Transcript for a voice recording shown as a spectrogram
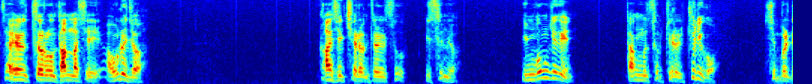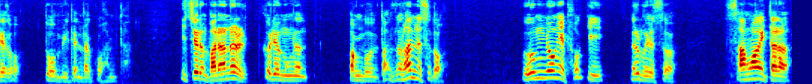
자연스러운 단맛이 아우러져 간식처럼 즐길 수 있으며 인공적인 당분 섭취를 줄이고 씹을 때도 도움이 된다고 합니다. 이처럼 바나나를 끓여 먹는 방법은 단순하면서도 응용의 폭이 넓어져서 상황에 따라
